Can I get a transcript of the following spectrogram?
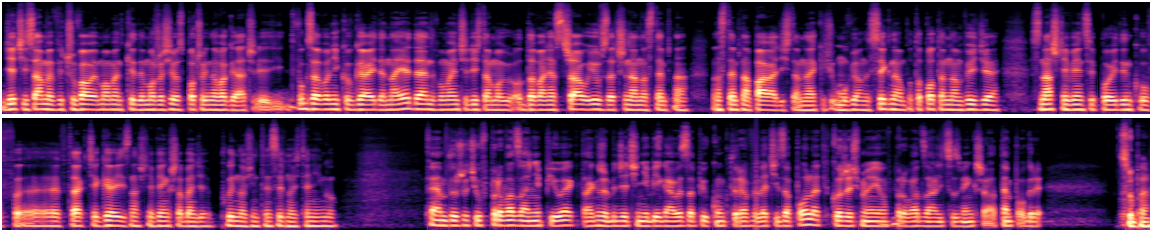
dzieci same wyczuwały moment, kiedy może się rozpocząć nowa gra, czyli dwóch zawodników gra jeden na jeden, w momencie gdzieś tam oddawania strzału już zaczyna następna, następna para gdzieś tam na jakiś umówiony sygnał, bo to potem nam wyjdzie znacznie więcej pojedynków e, w trakcie gry i znacznie większa będzie płynność, intensywność treningu. To ja bym dorzucił wprowadzanie piłek, tak, żeby dzieci nie biegały za piłką, która wyleci za pole, tylko żeśmy ją wprowadzali, co zwiększa tempo gry. Super.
